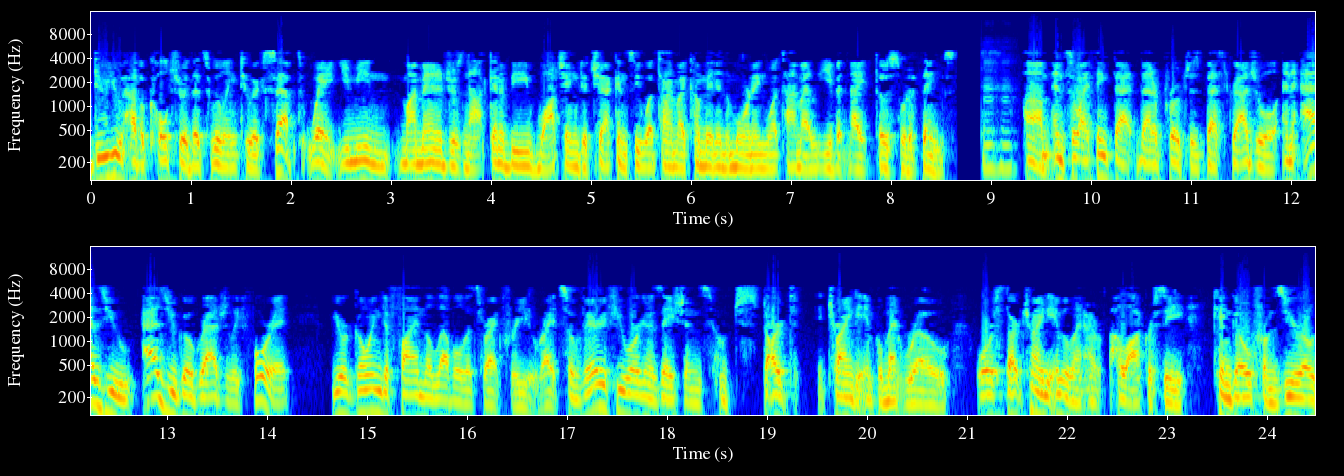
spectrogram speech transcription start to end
do you have a culture that's willing to accept, wait, you mean my manager's not going to be watching to check and see what time I come in in the morning, what time I leave at night, those sort of things. Mm-hmm. Um, and so I think that that approach is best gradual. And as you as you go gradually for it, you're going to find the level that's right for you, right? So very few organizations who start trying to implement ROWE or start trying to implement holacracy can go from zero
